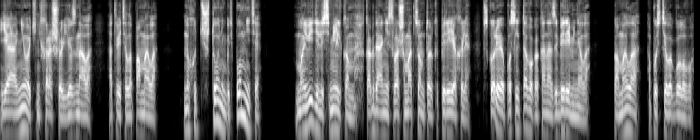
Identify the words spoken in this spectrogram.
«Я не очень хорошо ее знала», — ответила Памела. «Но хоть что-нибудь помните?» «Мы виделись мельком, когда они с вашим отцом только переехали, вскоре после того, как она забеременела». Памела опустила голову.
